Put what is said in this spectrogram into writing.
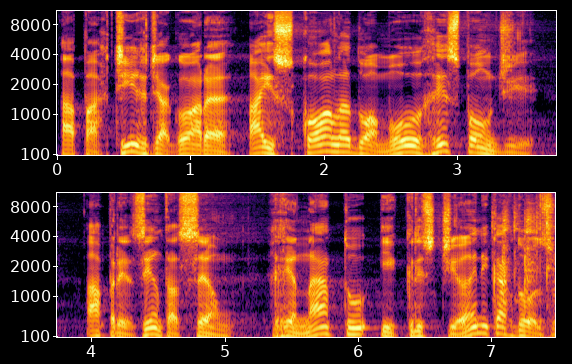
A partir de agora, a Escola do Amor Responde. Apresentação: Renato e Cristiane Cardoso.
